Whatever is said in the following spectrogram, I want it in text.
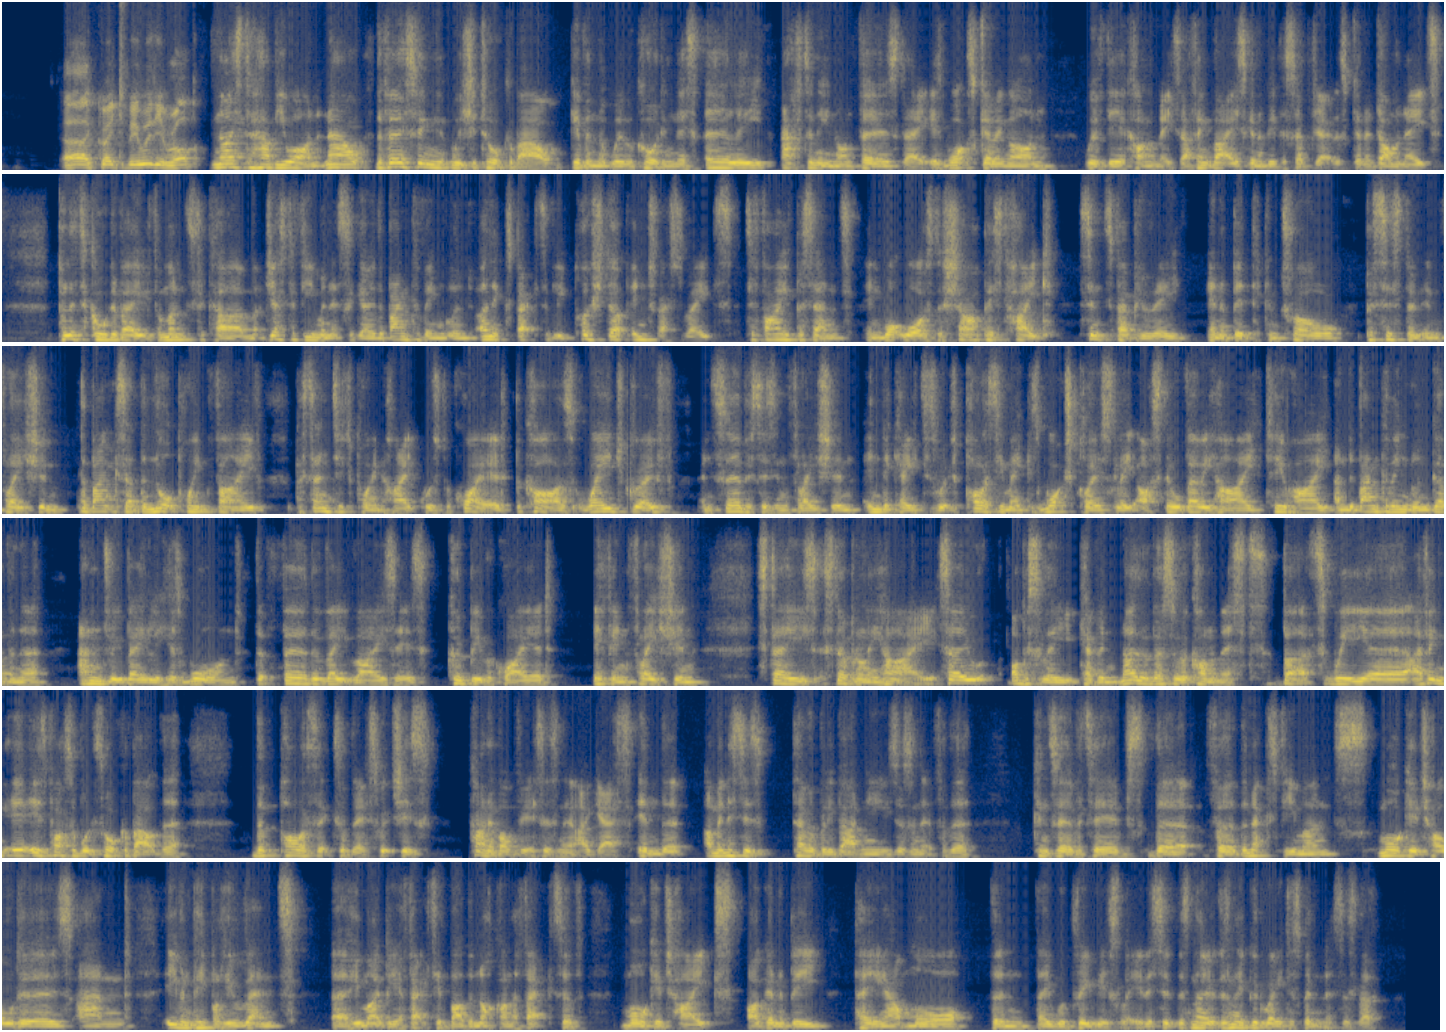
Uh, great to be with you, Rob. Nice to have you on. Now, the first thing that we should talk about, given that we're recording this early afternoon on Thursday, is what's going on with the economy. So I think that is going to be the subject that's going to dominate political debate for months to come. Just a few minutes ago, the Bank of England unexpectedly pushed up interest rates to 5% in what was the sharpest hike since February in a bid to control persistent inflation. The bank said the 0.5 percentage point hike was required because wage growth and services inflation, indicators which policymakers watch closely, are still very high, too high, and the Bank of England governor Andrew Bailey has warned that further rate rises could be required if inflation stays stubbornly high. So obviously, Kevin, neither of us are economists, but we uh, I think it is possible to talk about the the politics of this, which is kind of obvious, isn't it? I guess in that I mean this is terribly bad news, isn't it, for the Conservatives that for the next few months, mortgage holders and even people who rent, uh, who might be affected by the knock-on effects of mortgage hikes are going to be paying out more than they would previously. This is, there's no there's no good way to spin this, is there?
